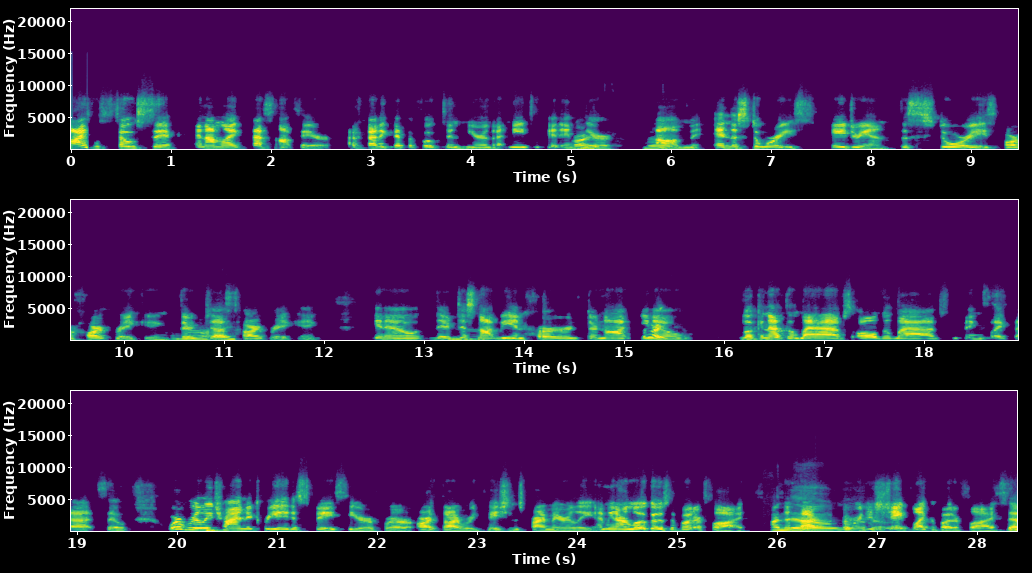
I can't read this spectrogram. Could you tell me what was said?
I was so sick, and I'm like, that's not fair. I've got to get the folks in here that need to get in right. here Right. Um, and the stories, Adrienne, the stories are heartbreaking. They're just heartbreaking. You know, they're just not being heard. They're not, you right. know, looking at the labs, all the labs and things like that. So we're really trying to create a space here for our thyroid patients primarily. I mean, our logo is a butterfly. I know. The thyroid is shaped like a butterfly. So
